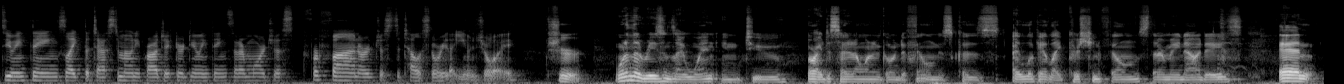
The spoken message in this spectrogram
doing things like the Testimony Project or doing things that are more just for fun or just to tell a story that you enjoy? Sure. One of the reasons I went into, or I decided I wanted to go into film, is because I look at like Christian films that are made nowadays, and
